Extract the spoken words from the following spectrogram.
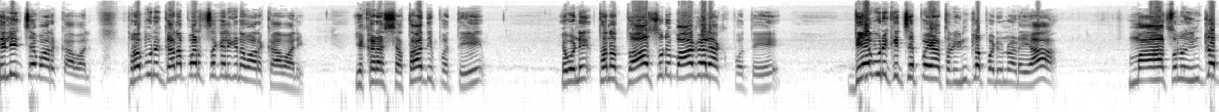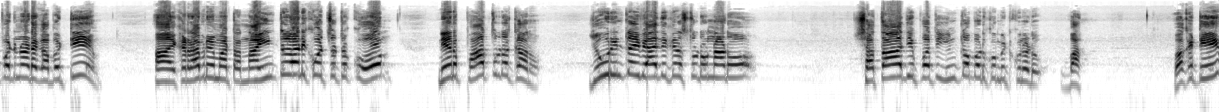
చెల్లించేవారు కావాలి. ప్రభుని గణపరచగలిగిన వారు కావాలి. ఇక్కడ శతాధిపతి ఏమండి? తన దాసుడు బాగా లేకపోతే దేవునికి చెప్పే అతడు ఇంట్లో పడి ఉన్నాడయ్యా. మా అసలు ఇంట్లో పడినాడు కాబట్టి ఇక్కడ రాబడినమాట నా ఇంట్లోనికి వచ్చుటకు నేను పాత్రుడు కాను ఎవరింట్లో వ్యాధిగ్రస్తుడు ఉన్నాడో? శతాధిపతి ఇంట్లో పడుకోబెట్టుకున్నాడు బా. ఒకటి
